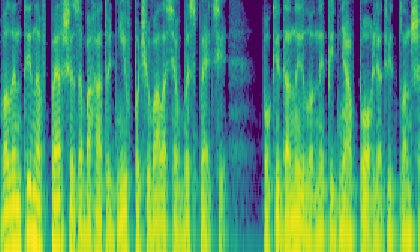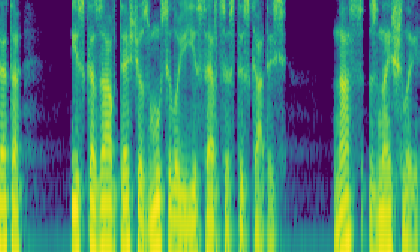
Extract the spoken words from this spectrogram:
Валентина вперше за багато днів почувалася в безпеці, поки Данило не підняв погляд від планшета і сказав те, що змусило її серце стискатись. Нас знайшли.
